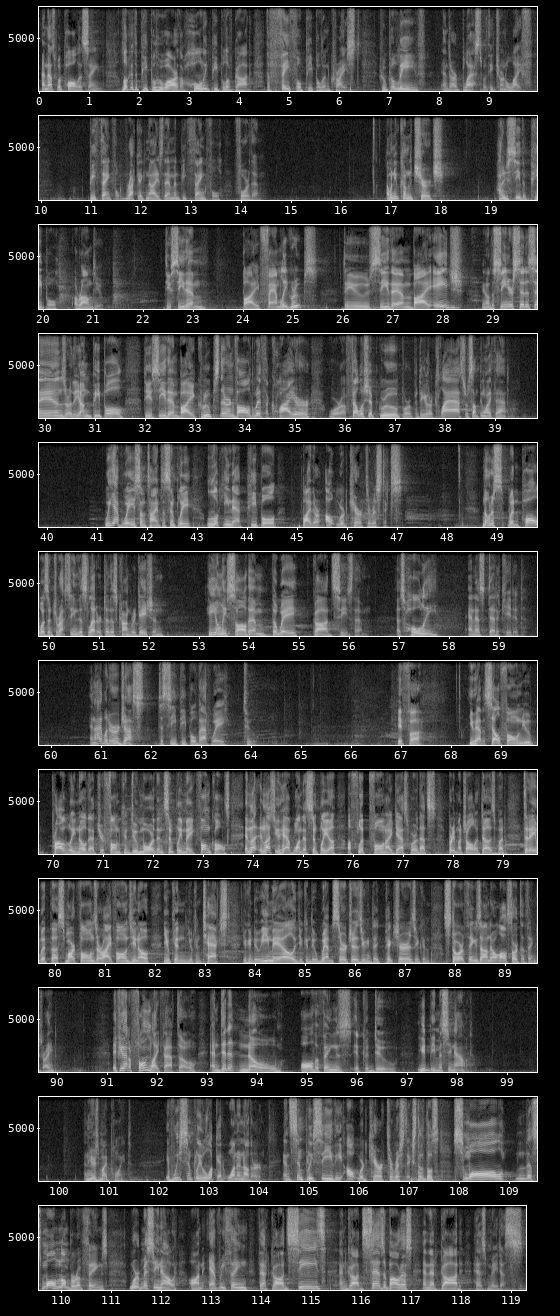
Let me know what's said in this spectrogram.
And that's what Paul is saying. Look at the people who are the holy people of God, the faithful people in Christ who believe and are blessed with eternal life. Be thankful, recognize them, and be thankful for them. And when you come to church, how do you see the people around you? Do you see them by family groups? Do you see them by age? You know, the senior citizens or the young people? Do you see them by groups they're involved with, a choir or a fellowship group or a particular class or something like that? We have ways sometimes of simply looking at people by their outward characteristics. Notice when Paul was addressing this letter to this congregation, he only saw them the way God sees them as holy and as dedicated. And I would urge us to see people that way too. If uh, you have a cell phone, you probably know that your phone can do more than simply make phone calls. Unless you have one that's simply a, a flip phone, I guess, where that's pretty much all it does. But today with uh, smartphones or iPhones, you know, you can, you can text, you can do email, you can do web searches, you can take pictures, you can store things on there, all sorts of things, right? If you had a phone like that, though, and didn't know all the things it could do, you'd be missing out. And here's my point if we simply look at one another and simply see the outward characteristics, those small, the small number of things, we're missing out on everything that God sees and God says about us and that God has made us.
